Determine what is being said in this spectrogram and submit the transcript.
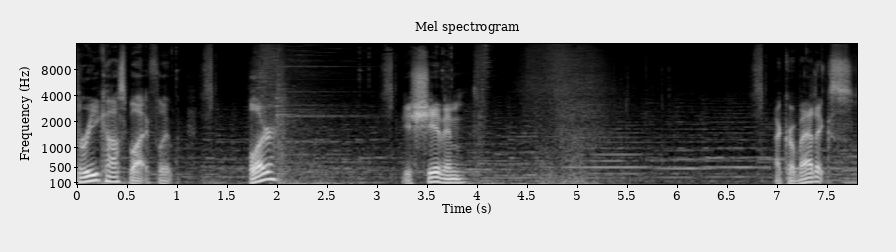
Three cost backflip. Blur. You shiv him. Acrobatics.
